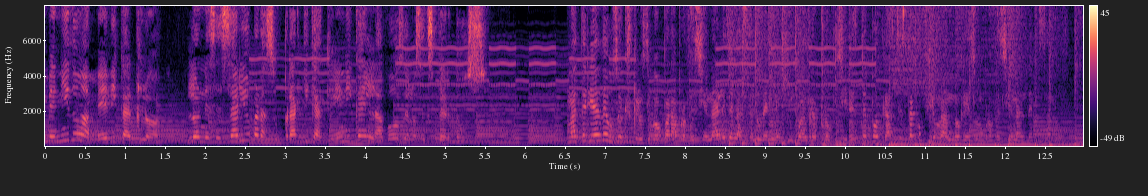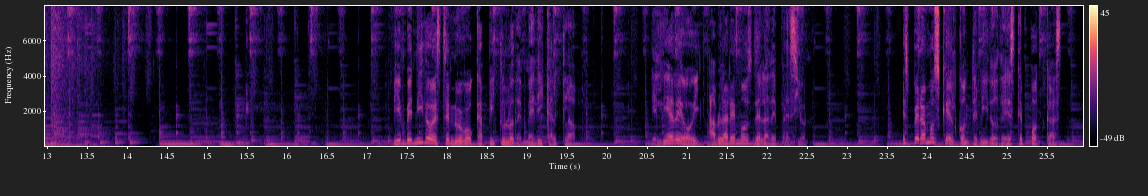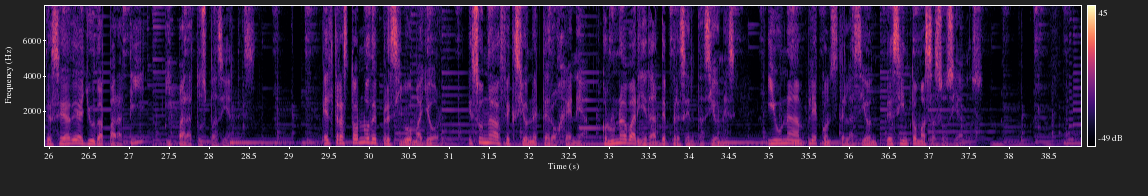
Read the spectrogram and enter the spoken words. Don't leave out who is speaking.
Speaker 1: Bienvenido a Medical Club, lo necesario para su práctica clínica en la voz de los expertos. Material de uso exclusivo para profesionales de la salud en México. Al reproducir este podcast está confirmando que es un profesional de la salud.
Speaker 2: Bienvenido a este nuevo capítulo de Medical Club. El día de hoy hablaremos de la depresión. Esperamos que el contenido de este podcast te sea de ayuda para ti y para tus pacientes. El trastorno depresivo mayor es una afección heterogénea con una variedad de presentaciones y una amplia constelación de síntomas asociados.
